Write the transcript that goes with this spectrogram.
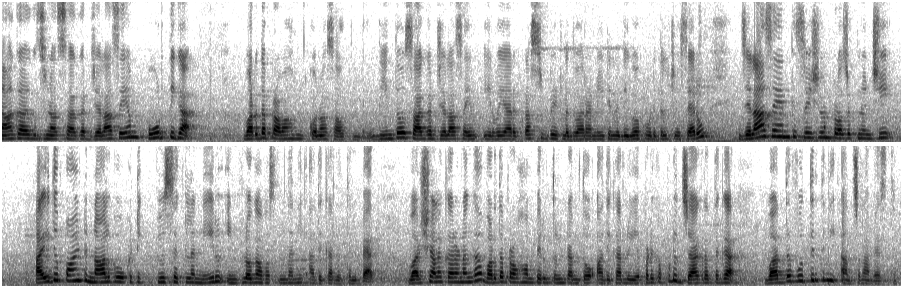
నాగార్జున సాగర్ జలాశయం పూర్తిగా వరద ప్రవాహం కొనసాగుతుంది. దీంతో సాగర్ జలాశయం ఇరవై ఆరు క్రస్ట్ గేట్ల ద్వారా నీటిని దిగువకు విడుదల చేశారు. జలాశయానికి శ్రీశైలం ప్రాజెక్టు నుంచి ఐదు పాయింట్ నాలుగు ఒకటి క్యూసెక్ల నీరు ఇంట్లోగా వస్తుందని అధికారులు తెలిపారు. వర్షాల కారణంగా వరద ప్రవాహం పెరుగుతుండటంతో అధికారులు ఎప్పటికప్పుడు జాగ్రత్తగా వరద ఉధృతిని అంచనా వేస్తారు.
